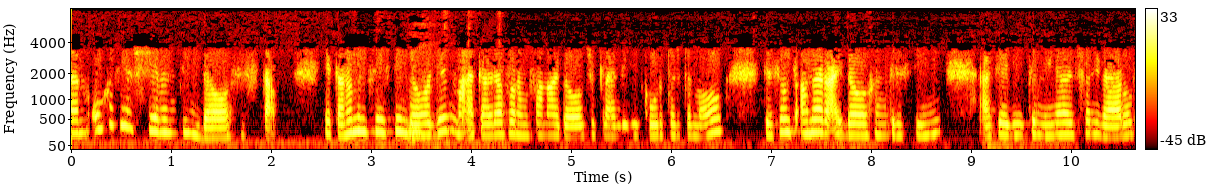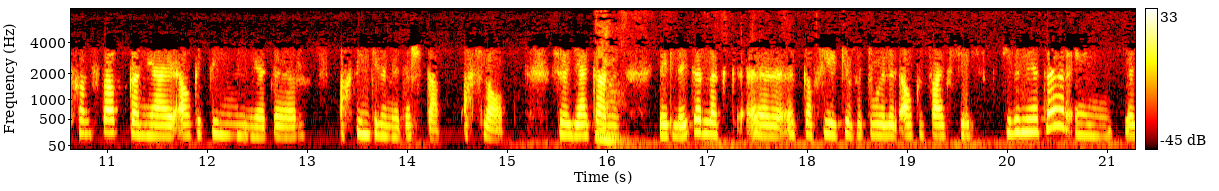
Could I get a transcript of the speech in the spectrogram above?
um, ongeveer 17 dae se stap Jy kan hom in 16 dae doen, maar ek hou daarvan om van daai dae so klein bietjie korter te maak. Dis ons ander uitdaging, Christine. As jy die Caminos van die wêreld gaan stap, kan jy elke 10 meter 18 km stap, afslaap. So jy kan ja. jy het letterlik eh, 'n uh, kafeetjie vir toilet elke 5 6 km en jy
